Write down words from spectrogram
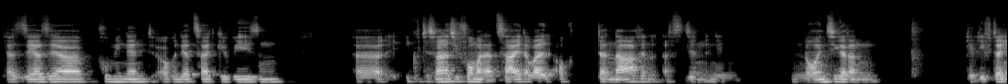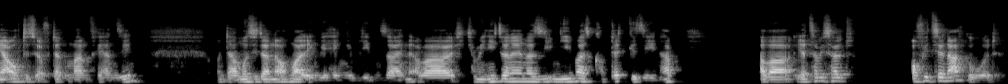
ja sehr, sehr prominent auch in der Zeit gewesen. Äh, gut, das war natürlich vor meiner Zeit, aber auch danach, als in, in den 90er dann, der lief dann ja auch des Öfteren mal im Fernsehen. Und da muss ich dann auch mal irgendwie hängen geblieben sein. Aber ich kann mich nicht daran erinnern, dass ich ihn jemals komplett gesehen habe. Aber jetzt habe ich es halt offiziell nachgeholt.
